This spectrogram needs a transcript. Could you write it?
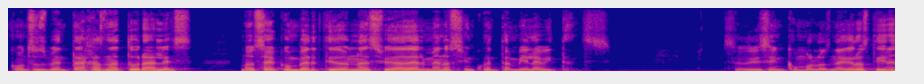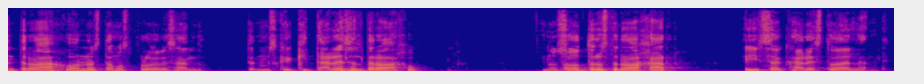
con sus ventajas naturales, no se ha convertido en una ciudad de al menos 50 mil habitantes. Se dicen, como los negros tienen trabajo, no estamos progresando. Tenemos que quitarles el trabajo, nosotros trabajar y sacar esto adelante.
